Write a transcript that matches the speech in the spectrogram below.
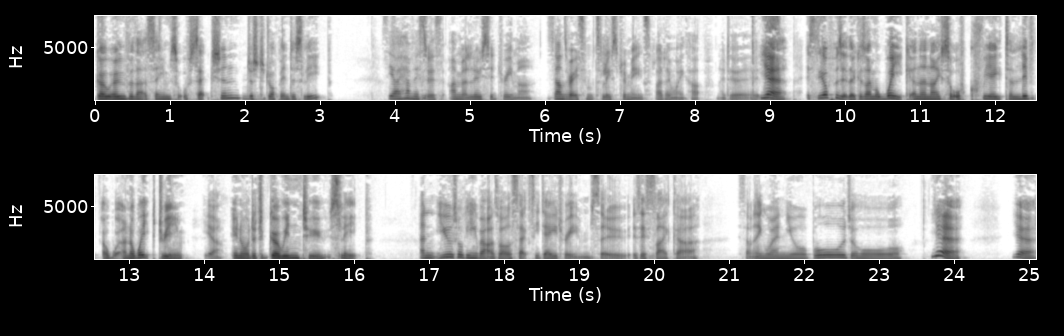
go over that same sort of section just Mm. to drop into sleep. See, I have this with I'm a lucid dreamer. It sounds very similar to lucid dreaming, except I don't wake up when I do it. It's- Yeah, it's the opposite though, because I'm awake and then I sort of create a live a, an awake dream yeah. in order to go into sleep. And you were talking about as well sexy daydreams. So is this like uh, something when you're bored or Yeah, yeah,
